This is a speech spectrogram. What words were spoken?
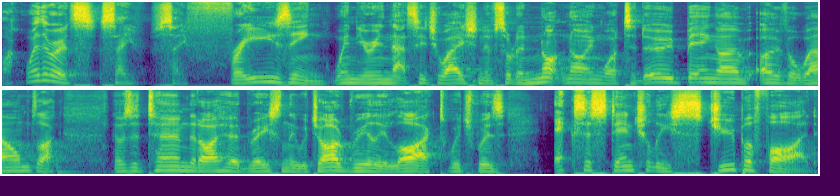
like whether it's say say freezing when you're in that situation of sort of not knowing what to do, being overwhelmed. Like there was a term that I heard recently which I really liked, which was existentially stupefied.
